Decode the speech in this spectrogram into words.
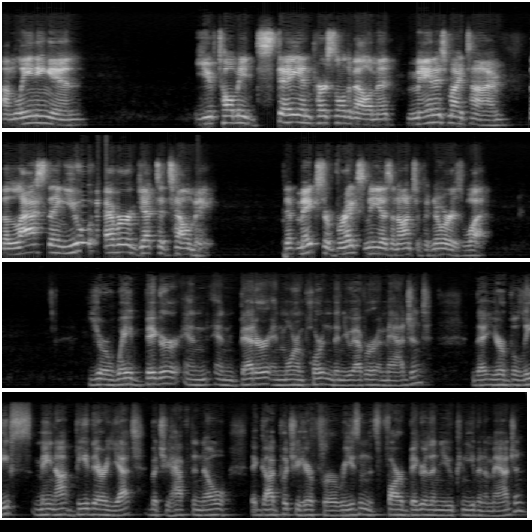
I'm leaning in. You've told me stay in personal development, manage my time. The last thing you ever get to tell me that makes or breaks me as an entrepreneur is what? You're way bigger and, and better and more important than you ever imagined. That your beliefs may not be there yet, but you have to know that God put you here for a reason that's far bigger than you can even imagine.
